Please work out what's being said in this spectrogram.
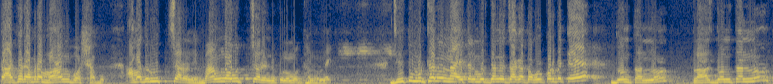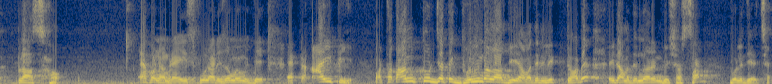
তারপরে আমরা মান বসাবো। আমাদের উচ্চারণে, বাংলা উচ্চারণে কোনো মধ্যাহ্ন নেই। যেহেতু মূর্ধান্য নাই, তাহলে মূর্ধান্যের জায়গা দখল করবে কে? দন্তান্ন প্লাস দন্তান্ন প্লাস হ। এখন আমরা এই স্পুনারিজমের মধ্যে একটা আইপি অর্থাৎ আন্তর্জাতিক ধ্বনিমালা দিয়ে আমাদের লিখতে হবে। এটা আমাদের নরেন বিশ্বাস স্যার বলে দিয়েছেন।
